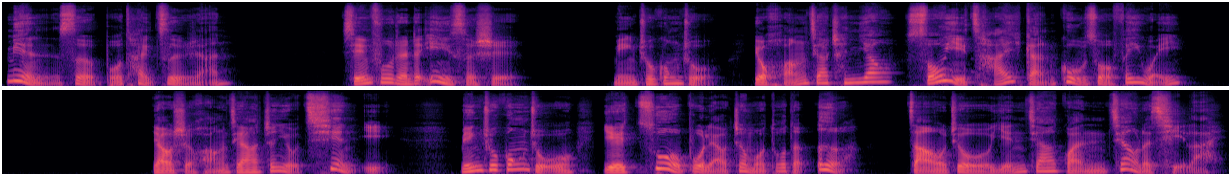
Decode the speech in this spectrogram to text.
面色不太自然。贤夫人的意思是，明珠公主有皇家撑腰，所以才敢故作非为。要是皇家真有歉意，明珠公主也做不了这么多的恶，早就严加管教了起来。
